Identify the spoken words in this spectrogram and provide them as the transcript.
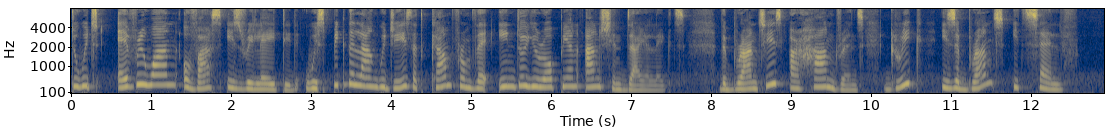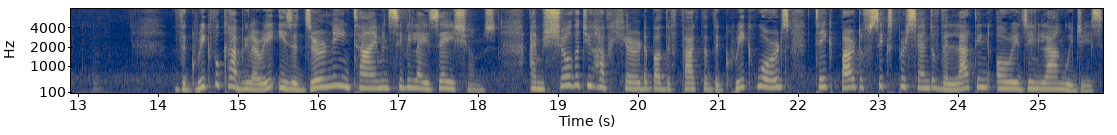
to which every one of us is related. We speak the languages that come from the Indo European ancient dialects. The branches are hundreds. Greek is a branch itself. The Greek vocabulary is a journey in time and civilizations. I'm sure that you have heard about the fact that the Greek words take part of 6% of the Latin origin languages.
